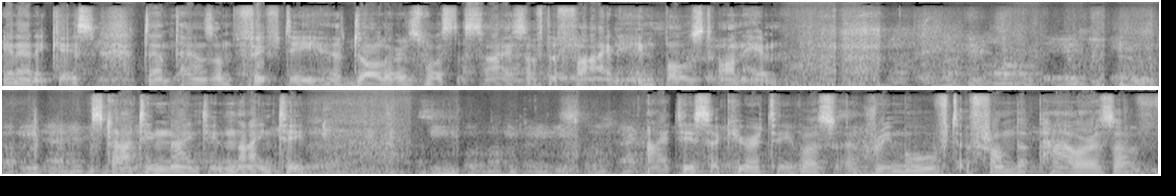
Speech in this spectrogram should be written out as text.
In any case, $10,050 was the size of the fine imposed on him. Starting 1990, IT security was removed from the powers of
